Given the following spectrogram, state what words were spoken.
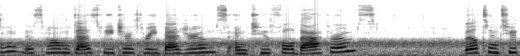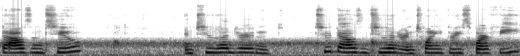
Okay, this home does feature three bedrooms and two full bathrooms. Built in 2002 and 2,223 square feet.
